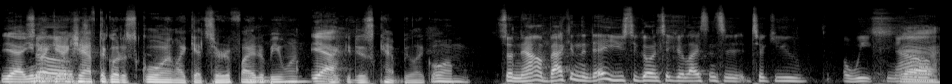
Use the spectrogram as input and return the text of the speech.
yeah. You So- know, like you actually have to go to school and like get certified to be mm-hmm. one. Yeah. Like you just can't be like, oh, I'm. So now, back in the day, you used to go and take your license. It took you a week. Now, Yeah.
